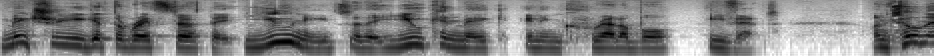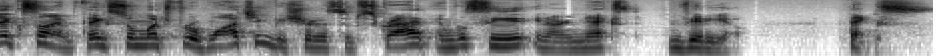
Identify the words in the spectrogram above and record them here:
Make sure you get the right stuff that you need so that you can make an incredible event. Until next time, thanks so much for watching. Be sure to subscribe and we'll see you in our next video. Thanks.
